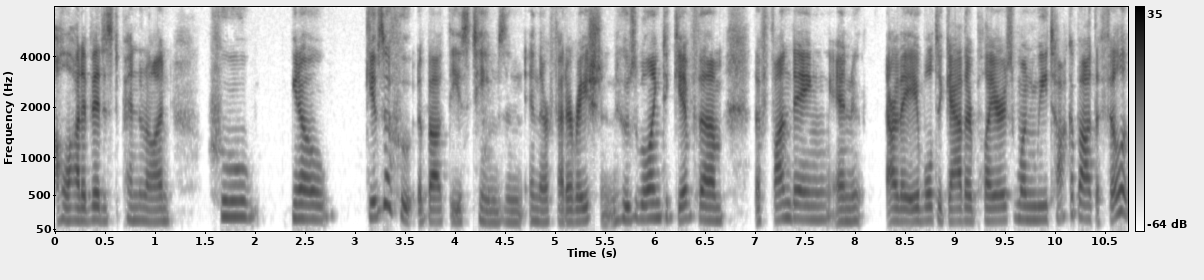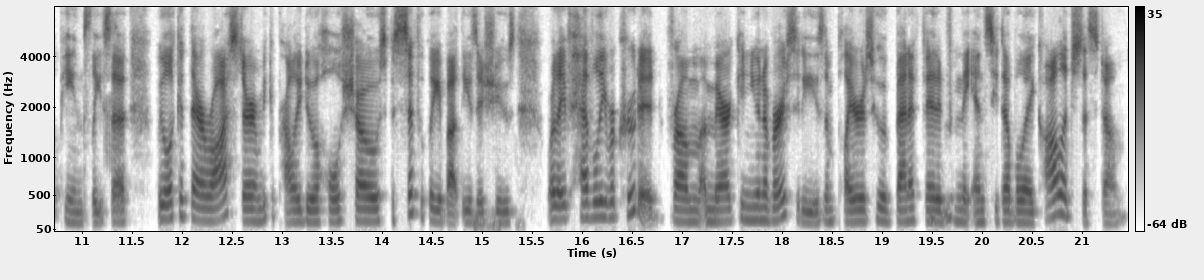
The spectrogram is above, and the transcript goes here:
a lot of it is dependent on who you know gives a hoot about these teams in, in their federation. Who's willing to give them the funding and are they able to gather players? When we talk about the philippines lisa we look at their roster and we could probably do a whole show specifically about these issues where they've heavily recruited from american universities and players who have benefited mm-hmm. from the ncaa college system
